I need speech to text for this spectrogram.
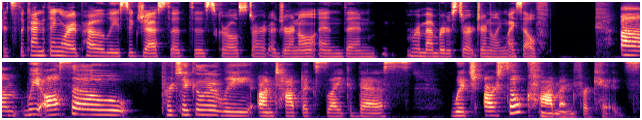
it's the kind of thing where i'd probably suggest that this girl start a journal and then remember to start journaling myself um, we also particularly on topics like this which are so common for kids.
